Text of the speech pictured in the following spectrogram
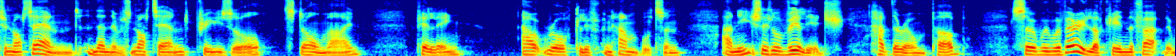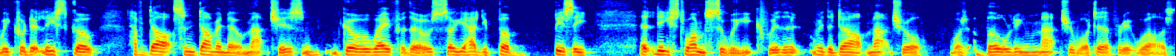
to Knott End. And then there was Knott End, Preesall, Stalmine, Pilling, Out Rawcliffe, and Hambleton. And each little village had their own pub. So we were very lucky in the fact that we could at least go have darts and domino matches and go away for those. So you had your pub busy at least once a week with a with a dart match or what a bowling match or whatever it was.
